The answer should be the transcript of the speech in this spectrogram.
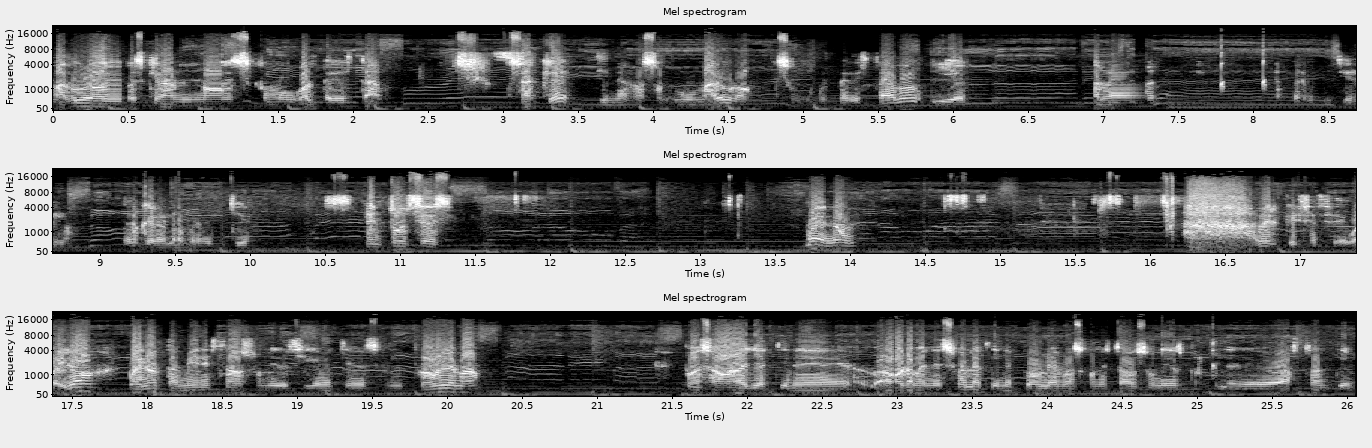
Maduro y pues que no es como un golpe de estado. O sea que tiene razón un Maduro, es un golpe de estado y para permitirlo, pero quiero no permitir. Entonces, bueno, a ver qué se hace de Guaidó. Bueno, también Estados Unidos sigue metiéndose en el problema. Pues ahora ya tiene, ahora Venezuela tiene problemas con Estados Unidos porque le debe bastante.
